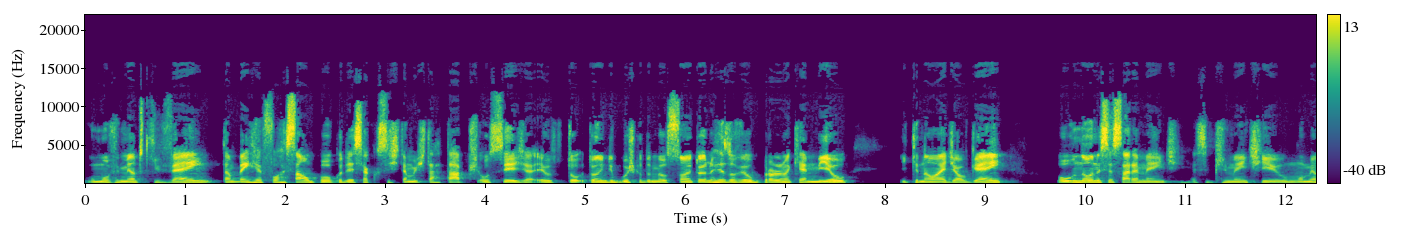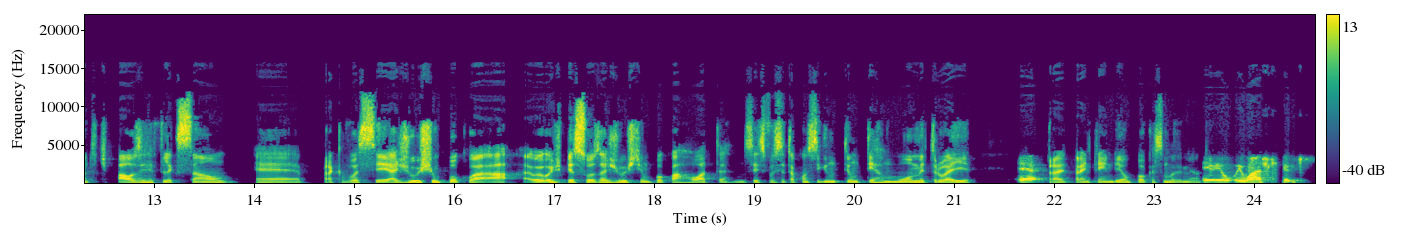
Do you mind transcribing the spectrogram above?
um movimento que vem também reforçar um pouco desse ecossistema de startups, ou seja, eu estou indo em busca do meu sonho, estou indo resolver um problema que é meu e que não é de alguém, ou não necessariamente. É simplesmente um momento de pausa e reflexão é, para que você ajuste um pouco a, a, as pessoas ajustem um pouco a rota. Não sei se você está conseguindo ter um termômetro aí é, para entender um pouco esse movimento. Eu, eu acho que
